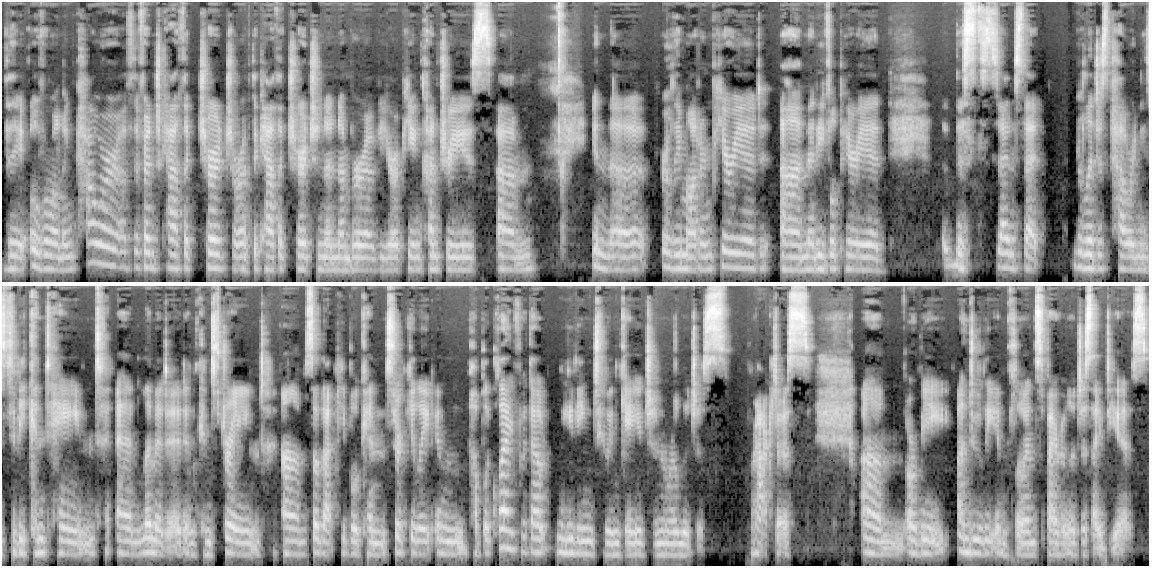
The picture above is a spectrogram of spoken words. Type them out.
the overwhelming power of the French Catholic Church or of the Catholic Church in a number of European countries um, in the early modern period, uh, medieval period, the sense that religious power needs to be contained and limited and constrained um, so that people can circulate in public life without needing to engage in religious practice um, or be unduly influenced by religious ideas.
